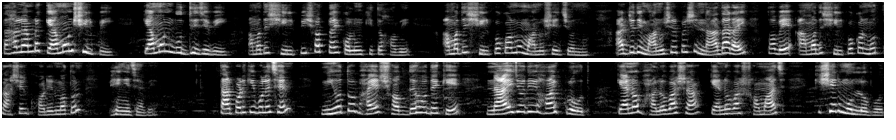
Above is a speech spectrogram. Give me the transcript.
তাহলে আমরা কেমন শিল্পী? কেমন বুদ্ধিজীবী? আমাদের শিল্পী সত্তায় কলঙ্কিত হবে। আমাদের শিল্পকর্ম মানুষের জন্য। আর যদি মানুষের পাশে না দাঁড়াই, তবে আমাদের শিল্পকর্ম ত্রাসের ঘরের মতন ভেঙে যাবে। তারপরে কি বলেছেন? নিহত ভাইয়ের শবদেহ দেখে নাই যদি হয় ক্রোধ। কেন ভালোবাসা, কেন বা সমাজ, কিসের মূল্যবোধ?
